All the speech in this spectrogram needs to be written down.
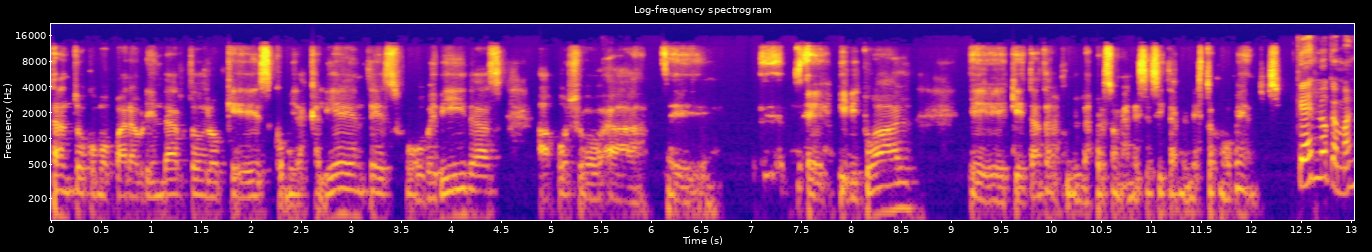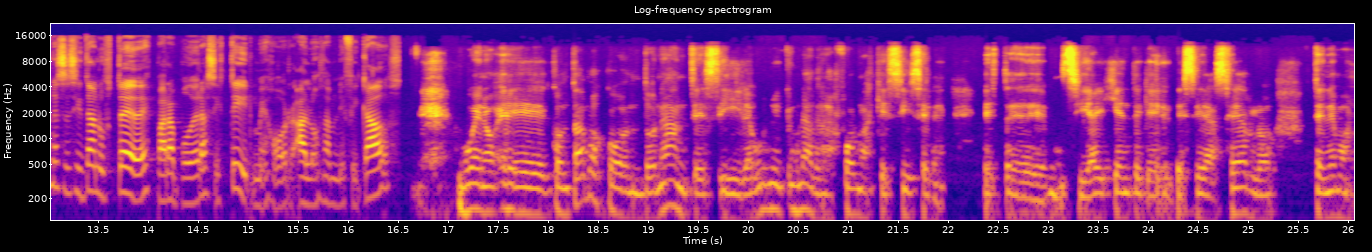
tanto como para brindar todo lo que es comidas calientes o bebidas, apoyo a, eh, eh, espiritual, eh, que tantas las personas necesitan en estos momentos. ¿Qué es lo que más necesitan ustedes para poder asistir mejor a los damnificados? Bueno, eh, contamos con donantes y la única, una de las formas que sí se, este, si hay gente que desea hacerlo, tenemos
